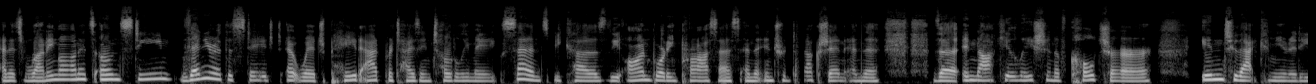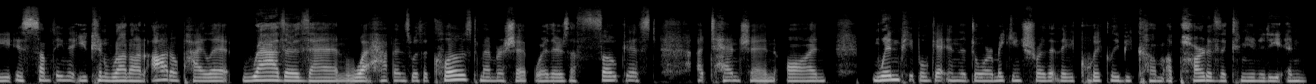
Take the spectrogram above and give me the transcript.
and it's running on its own steam, then you're at the stage at which paid advertising totally makes sense because the onboarding process and the introduction and the the inoculation of culture into that community is something that you can run on autopilot rather than what happens with a closed membership where there's a focused attention on when people get in the door, making sure that they quickly become a part of the community and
